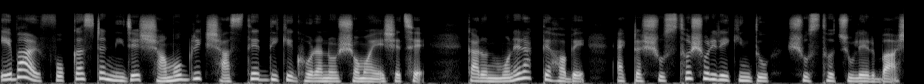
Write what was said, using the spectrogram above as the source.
এবার ফোকাসটা নিজের সামগ্রিক স্বাস্থ্যের দিকে ঘোরানোর সময় এসেছে? কারণ মনে রাখতে হবে, একটা সুস্থ শরীরে কিন্তু সুস্থ চুলের বাস।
